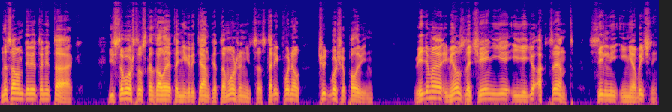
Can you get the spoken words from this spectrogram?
на самом деле это не так. Из того, что сказала эта негритянка-таможенница, старик понял чуть больше половины. Видимо, имел значение и ее акцент, сильный и необычный.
